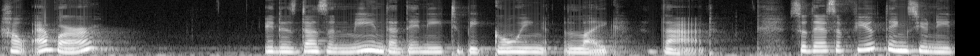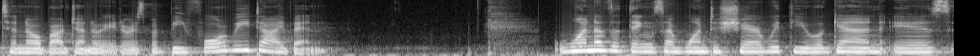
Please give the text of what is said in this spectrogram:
However, it doesn't mean that they need to be going like that. So there's a few things you need to know about generators, but before we dive in, one of the things I want to share with you again is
